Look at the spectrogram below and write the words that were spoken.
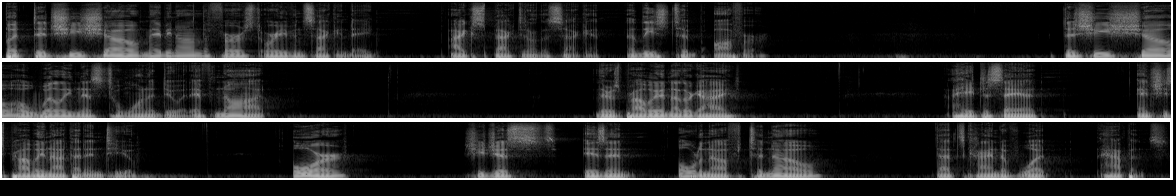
But did she show, maybe not on the first or even second date? I expected on the second, at least to offer. Does she show a willingness to want to do it? If not, there's probably another guy. I hate to say it, and she's probably not that into you. Or she just isn't old enough to know that's kind of what happens.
